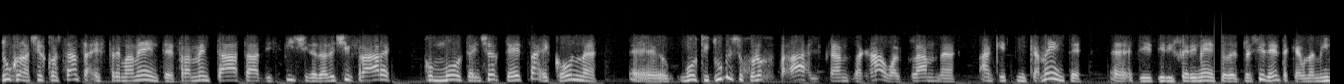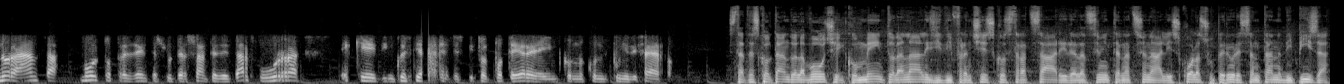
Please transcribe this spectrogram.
Dunque una circostanza estremamente frammentata, difficile da decifrare, con molta incertezza e con eh, molti dubbi su quello che farà il clan Zagawa, il clan eh, anche etnicamente eh, di, di, riferimento del presidente, che è una minoranza molto presente sul versante del Darfur e che in questi anni ha gestito il potere in, con, con il pugno di ferro. State ascoltando la voce, il commento, l'analisi di Francesco Strazzari, Relazioni Internazionali, Scuola Superiore Sant'Anna di Pisa.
